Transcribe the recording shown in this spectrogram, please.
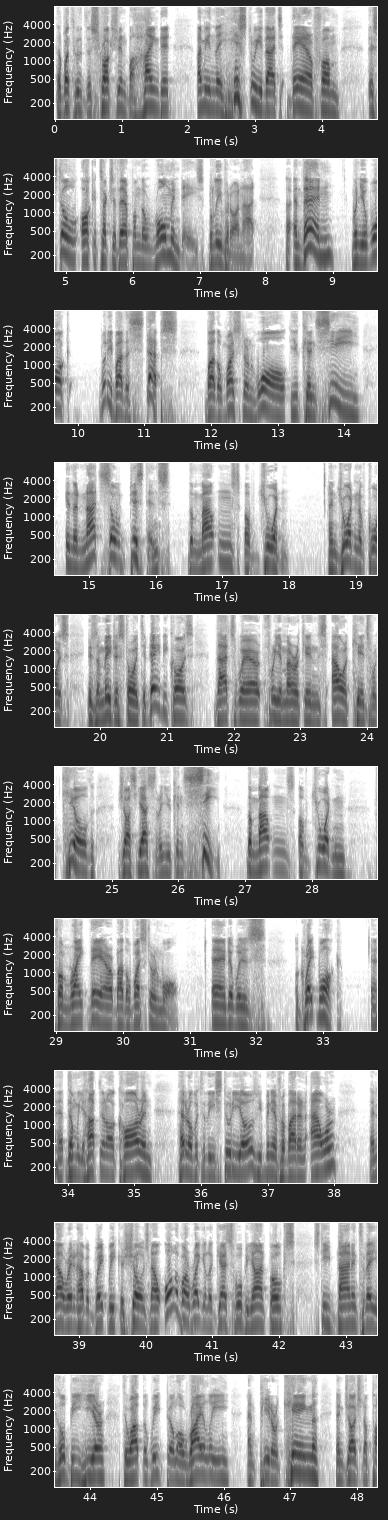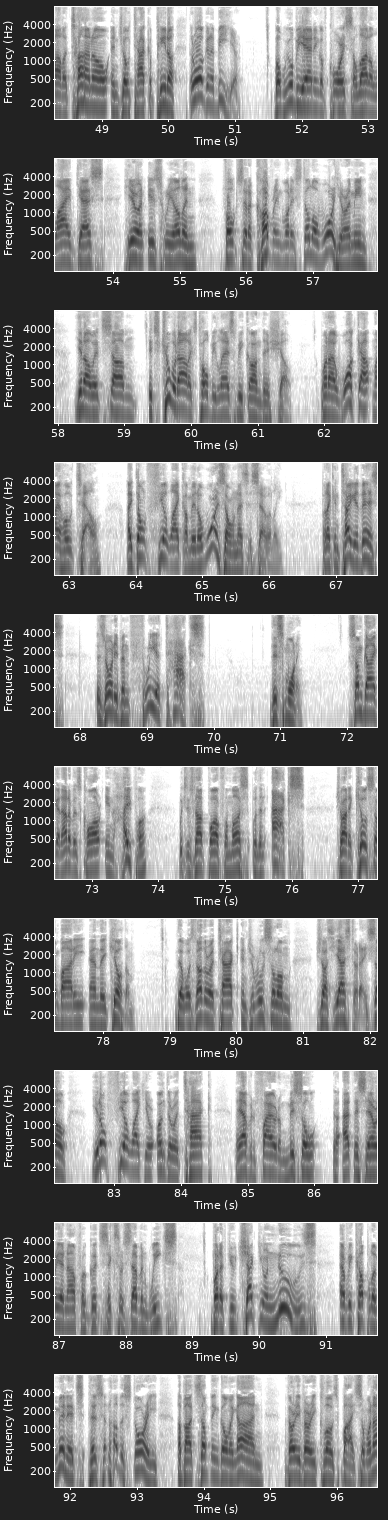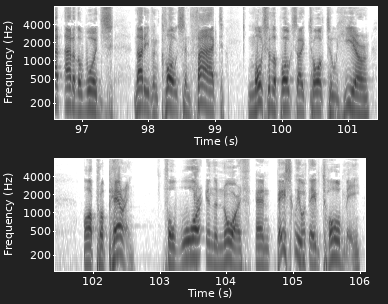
that went through the destruction behind it, I mean, the history that's there from, there's still architecture there from the Roman days, believe it or not. Uh, and then when you walk really by the steps, by the Western Wall, you can see in the not so distance the mountains of Jordan. And Jordan, of course, is a major story today because that's where three Americans, our kids, were killed just yesterday. You can see the mountains of Jordan from right there by the Western Wall. And it was a great walk. And then we hopped in our car and headed over to the studios. We've been here for about an hour. And now we're ready to have a great week of shows. Now, all of our regular guests will be on, folks. Steve Bannon today. He'll be here throughout the week. Bill O'Reilly and Peter King and Judge Napolitano and Joe Tacopina. They're all going to be here. But we will be adding, of course, a lot of live guests here in Israel and folks that are covering what is still a war here. I mean, you know, it's um, it's true what Alex told me last week on this show. When I walk out my hotel, I don't feel like I'm in a war zone necessarily. But I can tell you this there's already been three attacks this morning. Some guy got out of his car in Haifa, which is not far from us, with an axe, tried to kill somebody, and they killed him. There was another attack in Jerusalem just yesterday. So you don't feel like you're under attack. They haven't fired a missile at this area now for a good six or seven weeks. But if you check your news every couple of minutes, there's another story about something going on very, very close by. So we're not out of the woods, not even close. In fact, most of the folks I talk to here are preparing for war in the North. And basically, what they've told me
